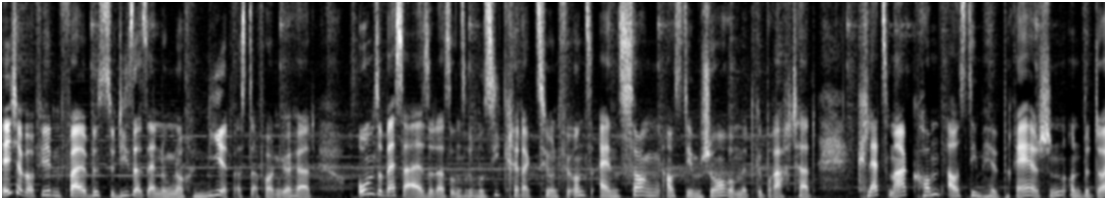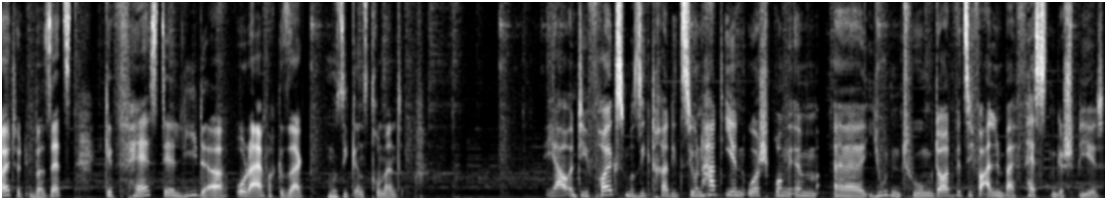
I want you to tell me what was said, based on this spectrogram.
Ich habe auf jeden Fall bis zu dieser Sendung noch nie etwas davon gehört. Umso besser also, dass unsere Musikredaktion für uns einen Song aus dem Genre mitgebracht hat. Kletzmer kommt aus dem Hebräischen und bedeutet übersetzt Gefäß der Lieder oder einfach gesagt Musikinstrument. Ja, und die Volksmusiktradition hat ihren Ursprung im äh, Judentum. Dort wird sie vor allem bei Festen gespielt.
